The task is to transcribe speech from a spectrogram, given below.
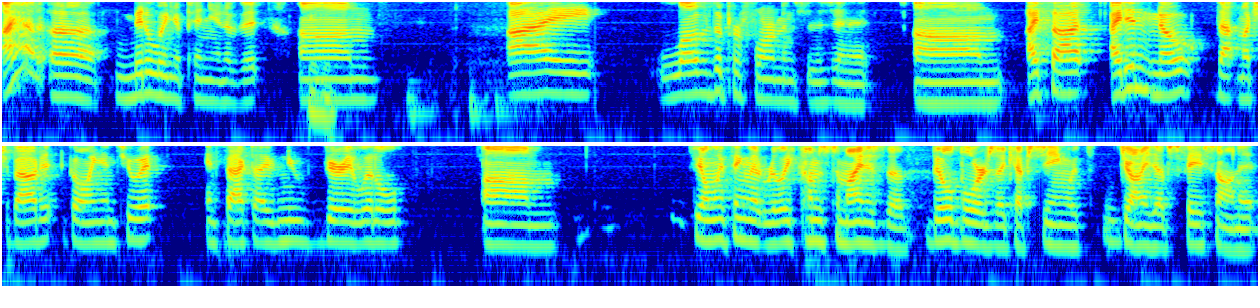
I had a middling opinion of it. Mm-hmm. Um, mm-hmm. I love the performances in it. Um, I thought I didn't know that much about it going into it. In fact, I knew very little. Um, the only thing that really comes to mind is the billboards I kept seeing with Johnny Depp's face on it.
